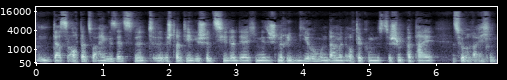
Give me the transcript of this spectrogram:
das auch dazu eingesetzt wird, äh, strategische Ziele der chinesischen Regierung und damit auch der kommunistischen Partei zu erreichen.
